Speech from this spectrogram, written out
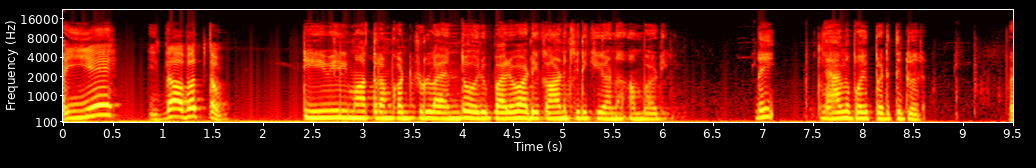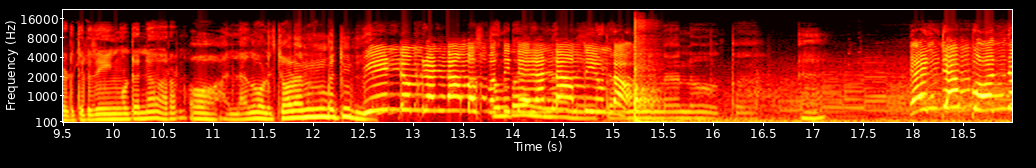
അയ്യേ ഇത് അബദ്ധം. ടി വിയിൽ മാത്രം കണ്ടിട്ടുള്ള എന്തോ ഒരു പരിപാടി കാണിച്ചിരിക്കുകയാണ് അമ്പാടി. ഡേയ് ഞാനൊന്ന് പോയി പെടുത്തിട്ട് വരാം. പെടുത്തിട്ട് നീ ഇങ്ങോട്ട് തന്നെ വരണം. ഓ അല്ലാതെ ഒളിച്ചോടാനൊന്നും പറ്റില്ല വീണ്ടും രണ്ടാം ഭസ്മത്തിന്റെ രണ്ടാം തീ ഉണ്ടാ എന്റെ പൊന്നോ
